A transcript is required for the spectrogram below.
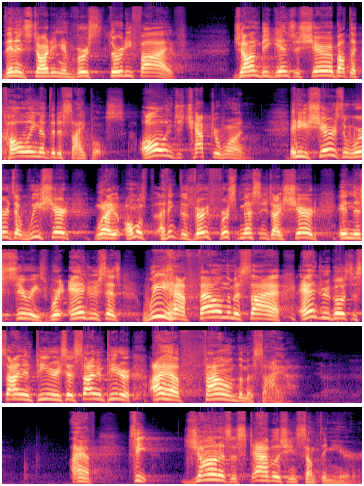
Then, in starting in verse 35, John begins to share about the calling of the disciples, all into chapter 1. And he shares the words that we shared when I almost, I think this very first message I shared in this series, where Andrew says, We have found the Messiah. Andrew goes to Simon Peter. He says, Simon Peter, I have found the Messiah. I have, see, John is establishing something here.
